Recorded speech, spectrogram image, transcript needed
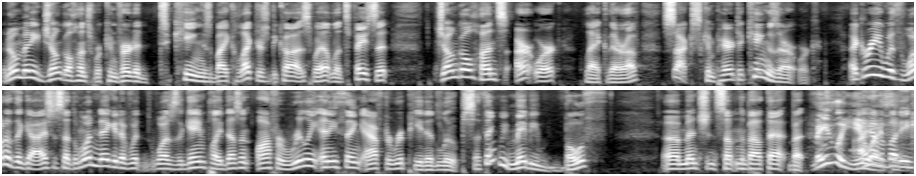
I know many Jungle Hunts were converted to Kings by collectors because, well, let's face it, Jungle Hunt's artwork, lack thereof, sucks compared to King's artwork. I agree with one of the guys who said the one negative was the gameplay doesn't offer really anything after repeated loops. I think we maybe both uh, mentioned something about that, but Mainly you, I have I a buddy.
